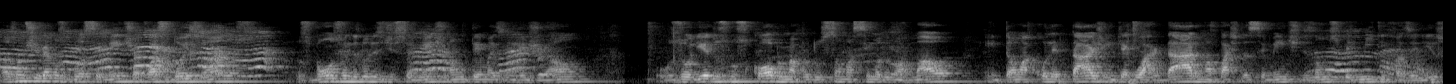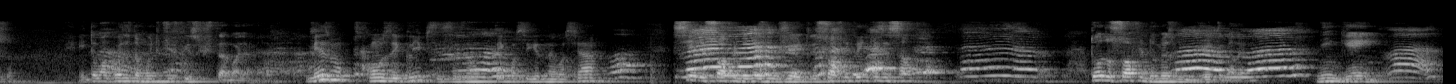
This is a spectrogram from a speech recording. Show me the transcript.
Nós não tivemos boa semente há quase dois anos. Os bons vendedores de semente não tem mais na região. Os olhedos nos cobram uma produção acima do normal. Então a coletagem, que é guardar uma parte da semente, eles não nos permitem fazer isso. Então uma coisa está muito difícil de trabalhar. Mesmo com os eclipses, vocês não têm conseguido negociar? Se eles sofrem do mesmo jeito, eles sofrem com a Inquisição. Todos sofrem do mesmo jeito, galera. Ninguém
